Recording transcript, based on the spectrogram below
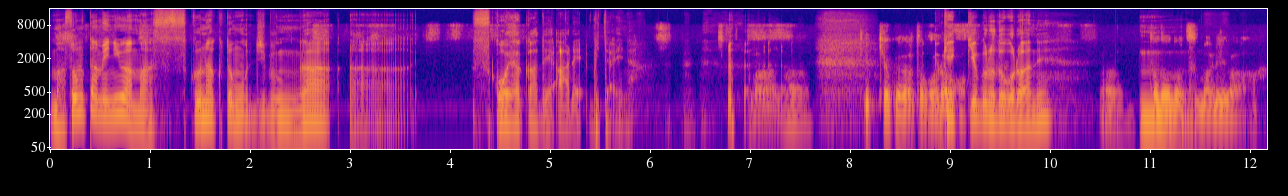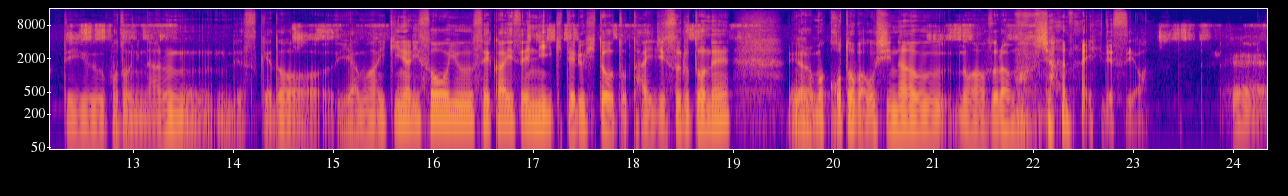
まあそのためには、まあ少なくとも自分が、あー健やかであれ、みたいな。まあな。結局のところ、結局のところはね、うんとどのつまりは、っていうことになるんですけど、いやまあいきなりそういう世界線に生きてる人と対峙するとね、いやまあ言葉を失うのはそれはもうしゃあないですよ。ねえ。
